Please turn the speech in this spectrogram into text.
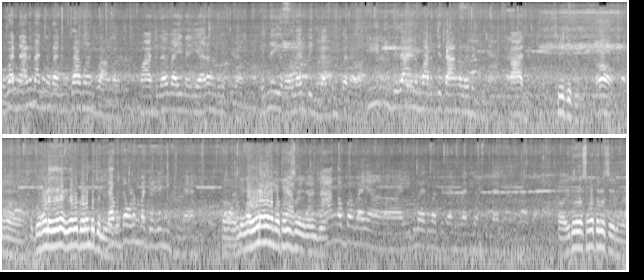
ஒவ்வொரு நாளும் அஞ்சு அஞ்சு சாப்பிட்றாங்க மாட்டில் பதினையாயிரம் கொடுக்குறோம். என்ன உழைப்பின் தீர்ந்து தான் இது மறைச்சு தாங்கள் எடுக்கிறேன். காது சிடிபி ஓ ஆ. இப்போ உங்களை இதில் இதை விட்டு உடம்பு சொல்லியா? இதை விட்டு உடம்ப சொல்லி நிற்கிறேன் நீங்கள் எவ்வளோ நம்ம தொழில் செய்கிறீங்க இங்கே. நாங்க இப்போ இருபது இருபத்தி ரெண்டு இருபது வருஷமாக தொழில் செய்கிறீங்க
